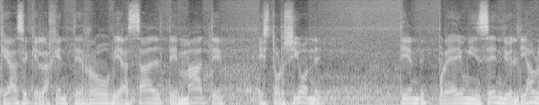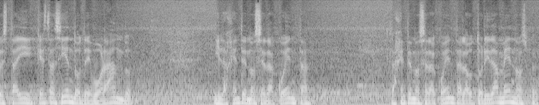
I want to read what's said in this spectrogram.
que hace que la gente robe, asalte, mate, extorsione. ¿Entiende? Por ahí hay un incendio, el diablo está ahí. ¿Qué está haciendo? Devorando. Y la gente no se da cuenta. La gente no se da cuenta, la autoridad menos. Pero,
